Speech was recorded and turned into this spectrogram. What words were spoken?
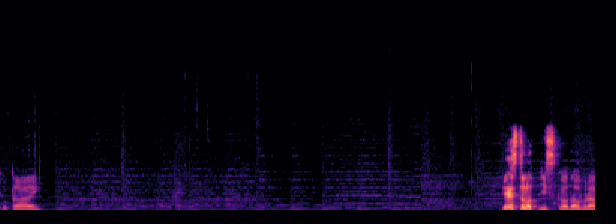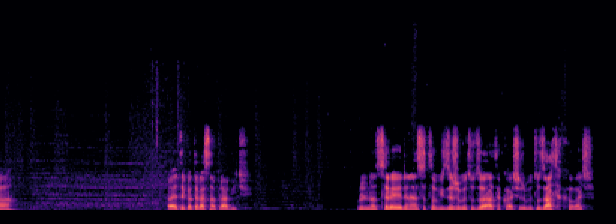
Tutaj. Jest to lotnisko, dobra. Ale tylko teraz naprawić. Kurde, no serio, jedyne co to widzę, żeby tu zaatakować. Żeby tu zaatakować,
